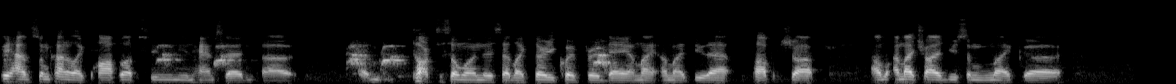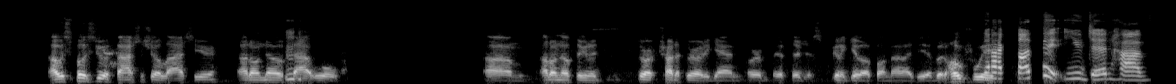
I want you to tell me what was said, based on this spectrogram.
they have some kind of like pop up soon in Hampstead. Uh, I talked to someone. They said like 30 quid for a day. I might I might do that pop up shop. I, I might try to do some like. Uh, I was supposed to do a fashion show last year. I don't know if Mhm. that will. Um, I don't know if they're gonna throw, try to throw it again or if they're just gonna give up on that idea. But hopefully, Yeah, I thought that you did have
